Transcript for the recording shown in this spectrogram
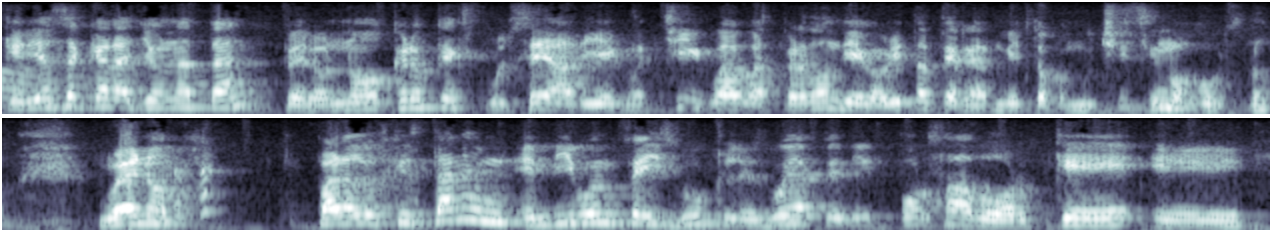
Quería, sacar a Jonathan, pero no, creo que expulsé a Diego. Chihuahuas, perdón Diego, ahorita te readmito con muchísimo gusto. Bueno, para los que están en, en vivo en Facebook, les voy a pedir por favor que eh,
